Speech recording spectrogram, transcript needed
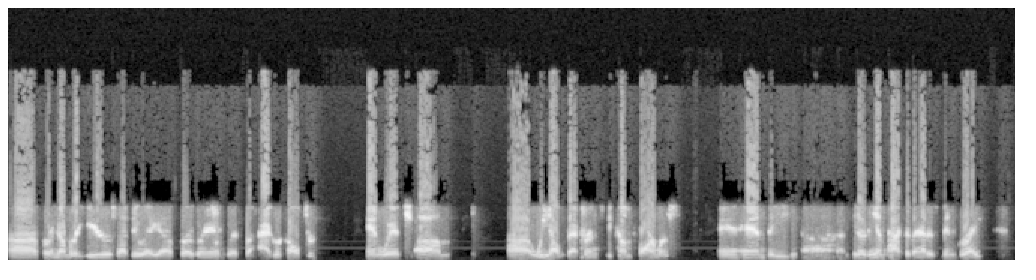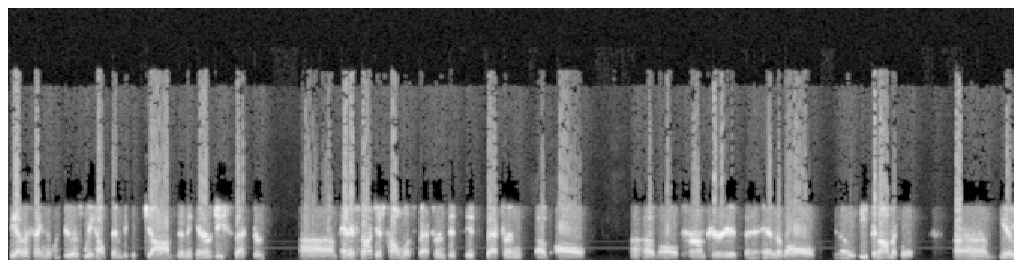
uh, for a number of years. I do a uh, program with uh, agriculture in which um, uh, we help veterans become farmers, and, and the uh, you know the impact of that has been great. The other thing that we do is we help them to get jobs in the energy sector, um, and it's not just homeless veterans; it's it's veterans of all of all time periods and, of all you know economical uh, you know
